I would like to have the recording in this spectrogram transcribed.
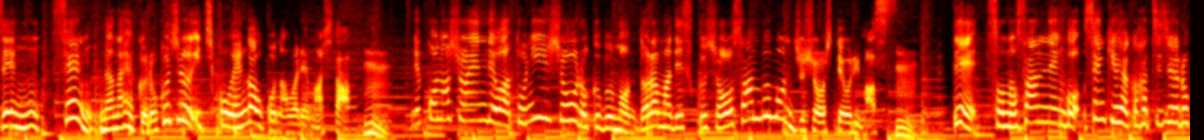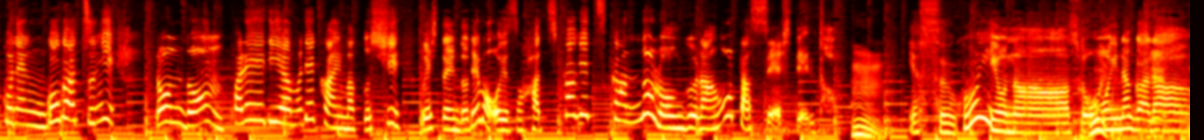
全1761公演が行われました。うん。でこの初演ではトニー賞6部門ドラマディスク賞3部門受賞しております。うん。でその3年後1986年5月にロンドンパレーディアムで開幕しウエストエンドでもおよそ8ヶ月間のロングランを達成していると。うん。いやすごいよなーと思いながら、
